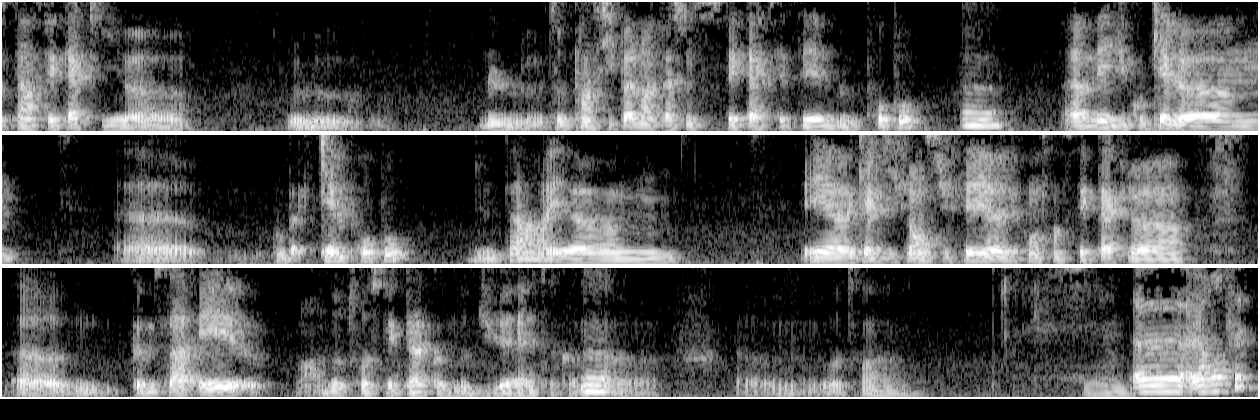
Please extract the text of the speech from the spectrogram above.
c'était un spectacle qui le, le, truc principal dans la création de ce spectacle, c'était le propos. Hmm. mais du coup, quel bah, quel propos d'une part et et euh, quelle différence tu fais euh, du coup entre un spectacle euh, comme ça et un autre spectacle comme Duet, comme mm. autre alors en fait,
